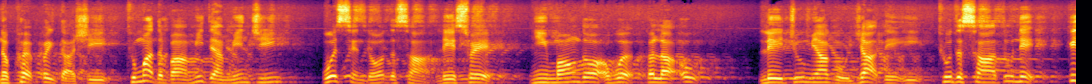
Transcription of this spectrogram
နှစ်ခွက်ပိတ်တာရှိသူမတပါမိတံမင်းကြီးဝတ်ဆင်သောသစလေဆွဲညီမောင်းသောအဝတ်ကလာအုပ်လေကျူးများကိုရသေး၏သူသစာသူနှင့်ကိ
